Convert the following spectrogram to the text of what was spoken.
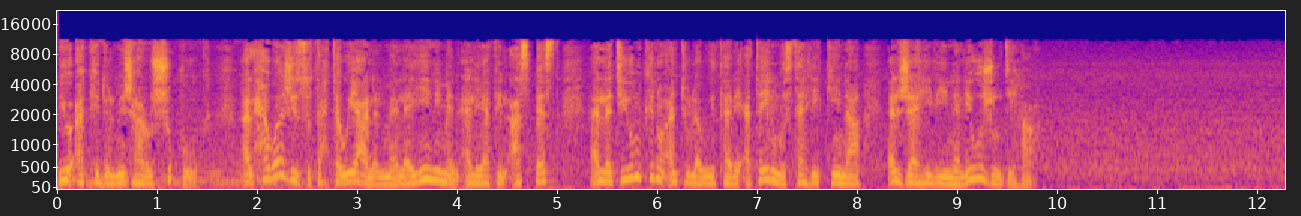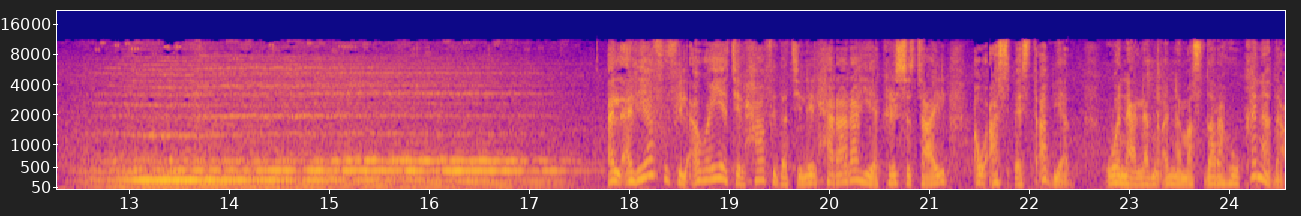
يؤكد المجهر الشكوك. الحواجز تحتوي على الملايين من ألياف الأسبست التي يمكن أن تلوث رئتي المستهلكين الجاهلين لوجودها. الألياف في الأوعية الحافظة للحرارة هي كريسوتايل أو أسبست أبيض ونعلم أن مصدره كندا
